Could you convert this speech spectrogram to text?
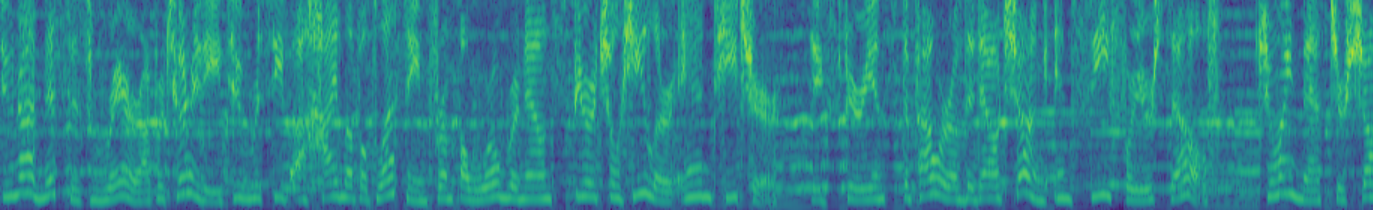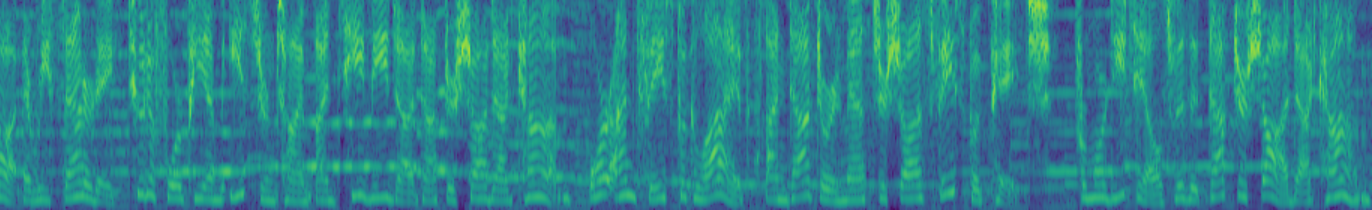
Do not miss this rare opportunity to receive a high level blessing from a world renowned spiritual healer and teacher. Experience the power of the Tao Chang and see for yourself. Join Master Sha every Saturday, 2 to 4 p.m. Eastern Time on tv.drsha.com or on Facebook Live on Dr. and Master Sha's Facebook page. For more details, visit drsha.com.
